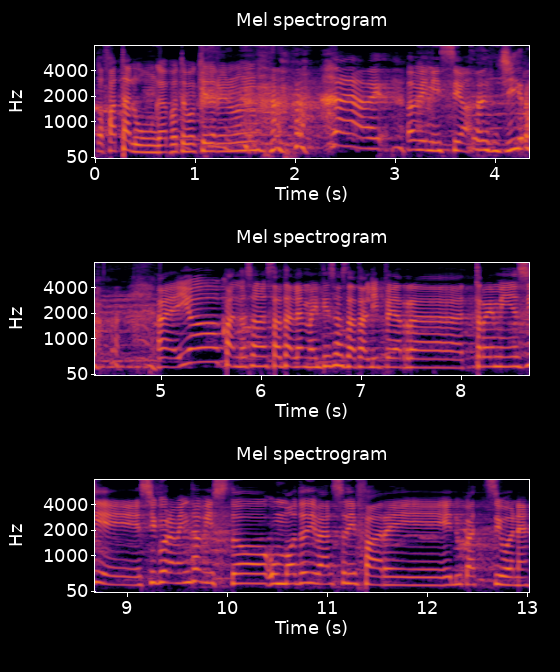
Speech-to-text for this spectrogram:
L'ho fatta lunga, potevo chiedere in un... va benissimo. Un giro. Eh, io quando sono stata all'MIT sono stata lì per eh, tre mesi e sicuramente ho visto un modo diverso di fare educazione,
